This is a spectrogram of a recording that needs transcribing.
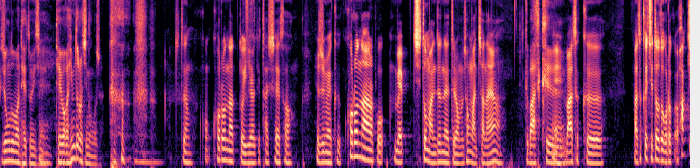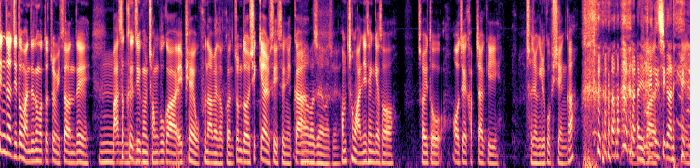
그 정도만 돼도 이제 네. 대화가 힘들어지는 거죠. 어쨌든 코, 코로나 또 이야기 다시 해서 요즘에 그 코로나로 맵 지도 만드는 애들 엄청 많잖아요. 그 마스크. 네, 마스크 마스크 지도도 그렇고 확진자 지도 만드는 것도 좀 있었는데 음. 마스크 지금 정부가 API 오픈하면서 그건 좀 더 쉽게 할 수 있으니까 아 맞아요, 맞아요. 엄청 많이 생겨서 저희도 어제 갑자기 저녁 7시인가? 아니 누가- 퇴근 시간에. 네,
